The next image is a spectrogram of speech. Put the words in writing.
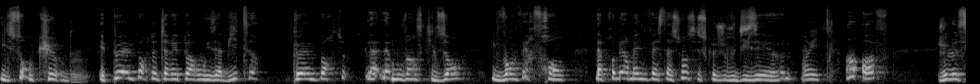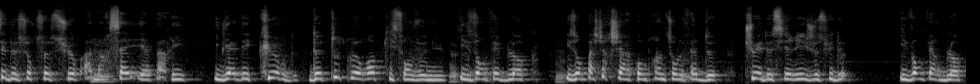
Ils sont kurdes. Mmh. Et peu importe le territoire où ils habitent, peu importe la, mouvance qu'ils ont, ils vont faire front. La première manifestation, c'est ce que je vous disais euh, oui. en off. Je le sais de source sûre, à mmh. Marseille et à Paris il y a des Kurdes de toute l'Europe qui sont venus. Ils ont fait bloc. Hmm. Ils n'ont pas cherché à comprendre sur le fait de tuer de Syrie, je suis de. Ils vont faire bloc.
